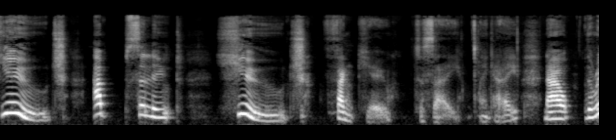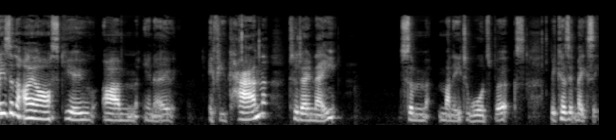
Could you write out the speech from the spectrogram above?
huge, absolute huge thank you to say. Okay. Now the reason that I ask you, um, you know, if you can to donate some money towards books because it makes it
